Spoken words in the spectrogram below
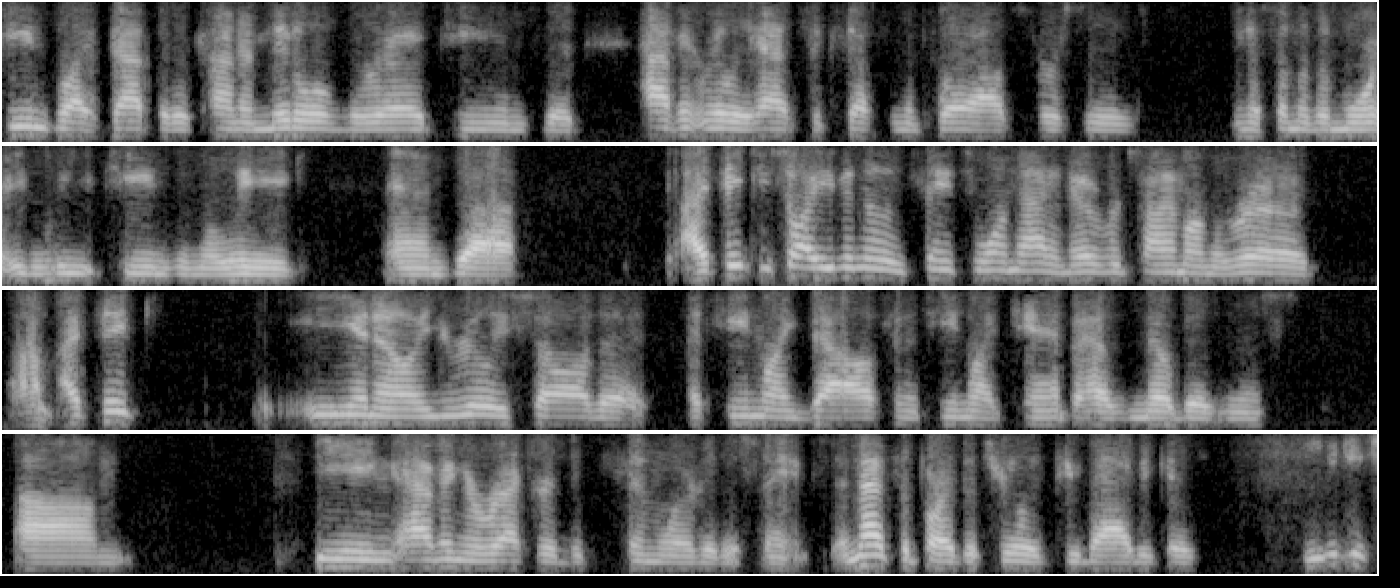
teams like that that are kind of middle of the road teams that haven't really had success in the playoffs versus you know some of the more elite teams in the league. And uh, I think you saw even though the Saints won that in overtime on the road, um, I think you know you really saw that a team like Dallas and a team like Tampa has no business um, being having a record that's similar to the Saints, and that's the part that's really too bad because you just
